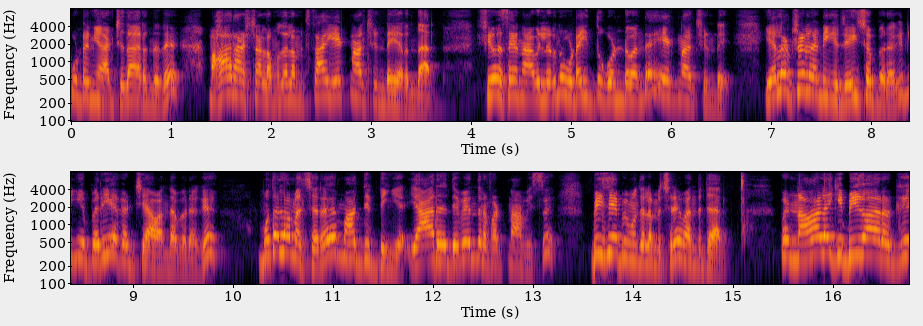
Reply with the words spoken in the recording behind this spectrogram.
கூட்டணி ஆட்சி தான் இருந்தது. மகாராஷ்டிராவில் முதலமைச்சர் தான் ஏக்நாத் ஷிண்டே இருந்தார். சிவசேனாவிலிருந்து உடைத்து கொண்டு வந்த ஏக்நாத் ஷிண்டே. எலெக்ஷனில் நீங்கள் ஜெயிச்ச பிறகு நீங்கள் பெரிய கட்சியாக வந்த பிறகு முதலமைச்சரை மாற்றிட்டீங்க யார்? தேவேந்திர ஃபட்னாவிஸ் பிஜேபி முதலமைச்சரே வந்துட்டார். இப்போ நாளைக்கு பீகாருக்கு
